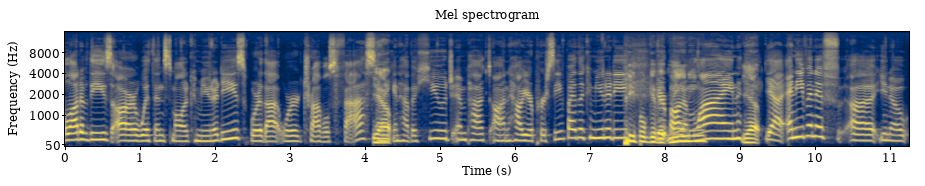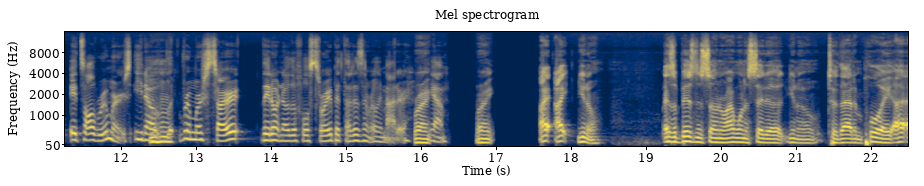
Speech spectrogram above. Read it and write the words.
a lot of these are within smaller communities where that word travels fast and it can have a huge impact on how you're perceived by the community. People give your it bottom meaning. line. Yep. Yeah. And even if, uh, you know, it's all rumors, you know, Mm-hmm. rumors start, they don't know the full story, but that doesn't really matter. Right. Yeah. Right. I, I, you know, as a business owner, I want to say to you know to that employee, I,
